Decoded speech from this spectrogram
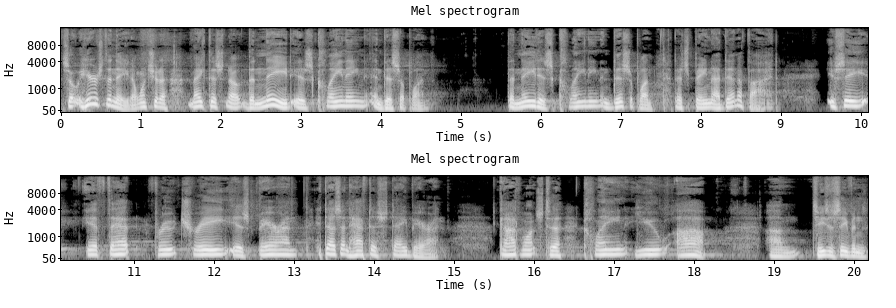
So here's the need. I want you to make this note. The need is cleaning and discipline. The need is cleaning and discipline that's being identified. You see, if that fruit tree is barren, it doesn't have to stay barren. God wants to clean you up. Um, Jesus even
